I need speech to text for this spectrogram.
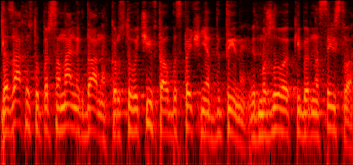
Для захисту персональних даних користувачів та обезпечення дитини від можливого кібернасильства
